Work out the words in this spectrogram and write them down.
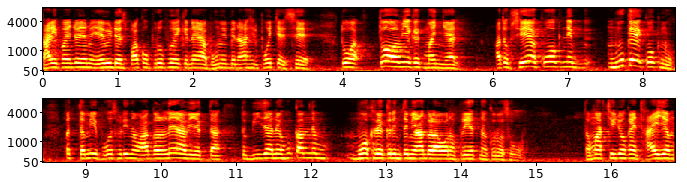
તારી પાસે જો એનું એવિડન્સ પાકો પ્રૂફ હોય કે નહીં, આ ભૂમિબેન આહિર પોતે જ છે. તો તો અમે કંઈક માન્ય યાર આ તો છે કોકને મૂકે કોકનું. પણ તમે ભોસડીનો આગળ નહીં આવી શકતા તો બીજાને હું કામ ને મોખરે કરીને તમે આગળ આવવાનો પ્રયત્ન કરો છો? તમારથી જો કાંઈ થાય જેમ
